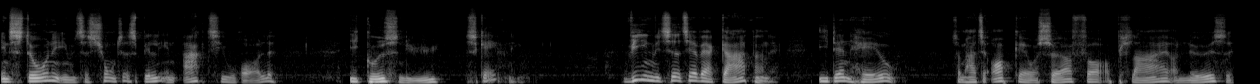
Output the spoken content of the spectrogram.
en stående invitation til at spille en aktiv rolle i Guds nye skabning. Vi er inviteret til at være gardnerne i den have, som har til opgave at sørge for at pleje og nøse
